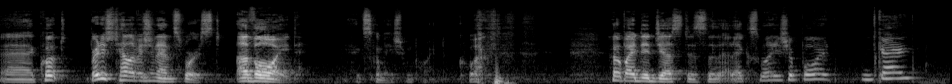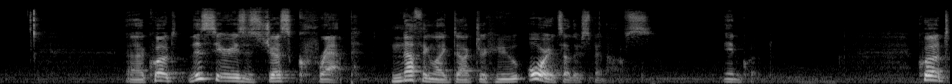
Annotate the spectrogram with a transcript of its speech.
Uh, quote, British television at its worst. Avoid! Exclamation point. Quote. Hope I did justice to that exclamation point. Okay. Uh, quote, This series is just crap. Nothing like Doctor Who or its other spin offs. End quote. Quote,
